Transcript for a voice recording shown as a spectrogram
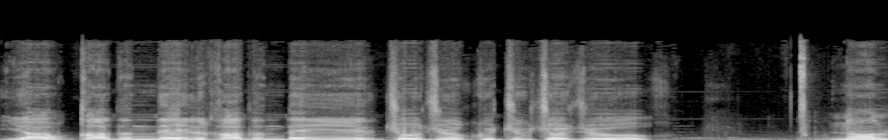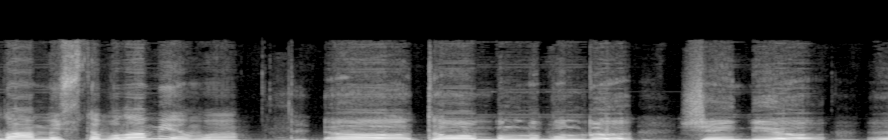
ya kadın değil kadın değil çocuk küçük çocuk. Ne oldu Usta bulamıyor mu? Ya tamam buldu buldu. Şey diyor e,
